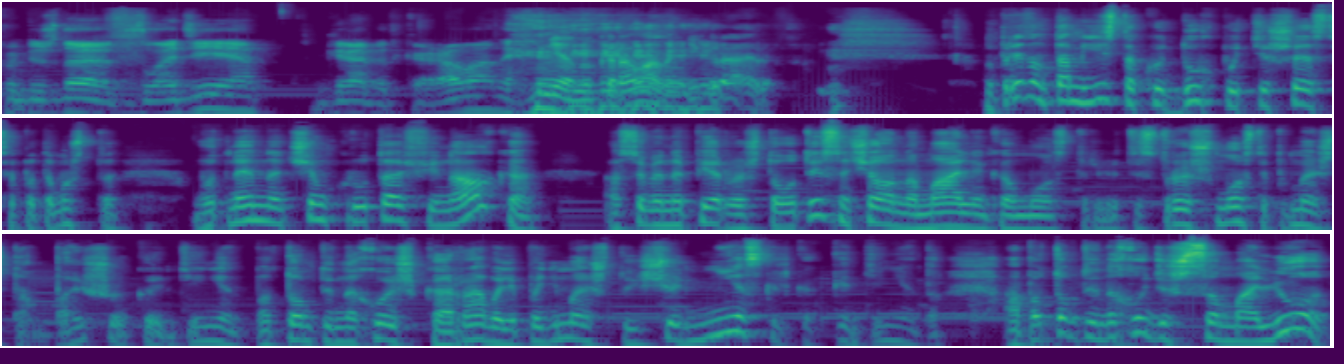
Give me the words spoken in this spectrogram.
Побеждают злодея, грабят караваны. Не, ну караваны не грабят. Но при этом там есть такой дух путешествия, потому что вот, наверное, чем крута финалка, особенно первая, что вот ты сначала на маленьком острове, ты строишь мост и понимаешь, там большой континент, потом ты находишь корабль и понимаешь, что еще несколько континентов, а потом ты находишь самолет,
